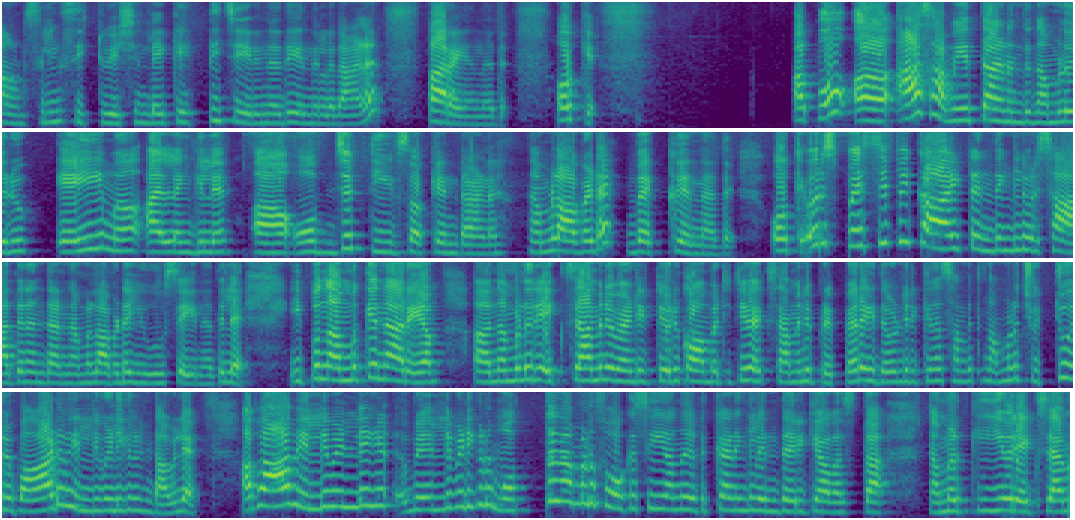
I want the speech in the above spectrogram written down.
കൗൺസിലിംഗ് സിറ്റുവേഷനിലേക്ക് എത്തിച്ചേരുന്നത് എന്നുള്ളതാണ് പറയുന്നത്. ഓക്കെ അപ്പോൾ ആ സമയത്താണ് എന്ത് നമ്മളൊരു എയിം അല്ലെങ്കിൽ ഒബ്ജക്റ്റീവ്സ് ഒക്കെ എന്താണ്? നമ്മൾ അവിടെ വെക്കുന്നത്. ഓക്കെ ഒരു സ്പെസിഫിക് ആയിട്ട് എന്തെങ്കിലും ഒരു സാധനം എന്താണ് നമ്മൾ അവിടെ യൂസ് ചെയ്യുന്നത് അല്ലേ ഇപ്പൊ നമുക്ക് തന്നെ അറിയാം നമ്മളൊരു എക്സാമിന് വേണ്ടിയിട്ട് ഒരു കോമ്പറ്റേറ്റീവ് എക്സാമിന് പ്രിപ്പയർ ചെയ്തുകൊണ്ടിരിക്കുന്ന സമയത്ത് നമ്മൾ ചുറ്റും ഒരുപാട് വെല്ലുവിളികൾ ഉണ്ടാവും അല്ലേ അപ്പൊ ആ വെല്ലുവിളി വെല്ലുവിളികൾ മൊത്തം നമ്മൾ ഫോക്കസ് ചെയ്യാന്ന് എടുക്കുകയാണെങ്കിൽ എന്തായിരിക്കും അവസ്ഥ? നമ്മൾക്ക് ഈ ഒരു എക്സാം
